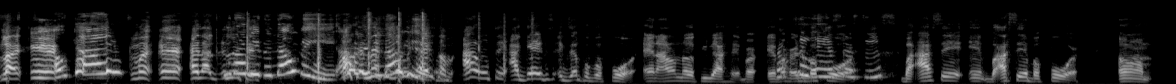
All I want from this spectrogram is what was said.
Like, eh, Okay, my- eh, and I, you listen, don't even know me. I Okay, don't even listen, know let me you. tell you something. I don't think I gave this example before, and I don't know if you guys ever ever Them heard it before. ancestors. But I said, and but I said before, um,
